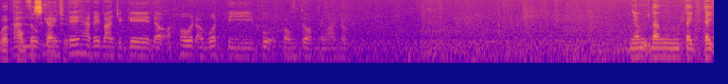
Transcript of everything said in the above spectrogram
were confiscated? ទេហេតុអីបានជាគេដកហូតអាវុធពីពួកកងទ័ពទាំងអស់នោះខ្ញុំដឹងតិចតិច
